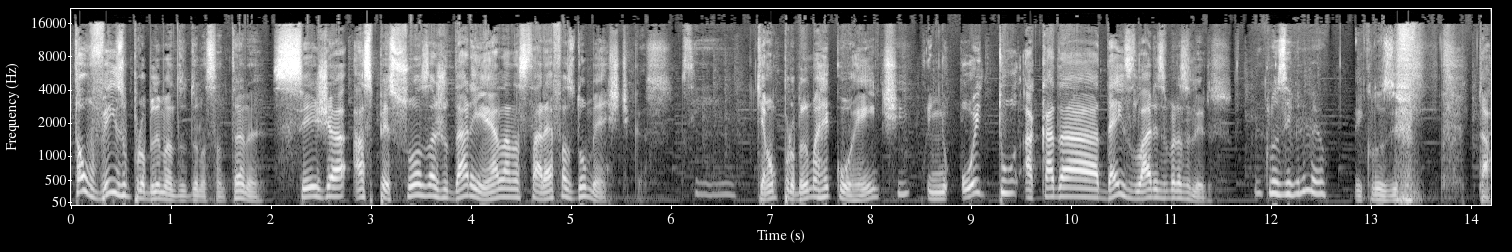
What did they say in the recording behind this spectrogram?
talvez o problema do Dona Santana seja as pessoas ajudarem ela nas tarefas domésticas. Sim. que é um problema recorrente em 8 a cada 10 lares brasileiros. Inclusive no meu. Inclusive. Tá.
